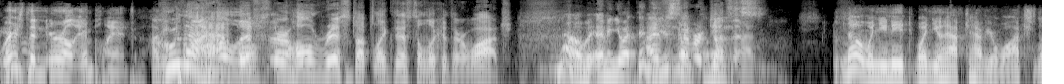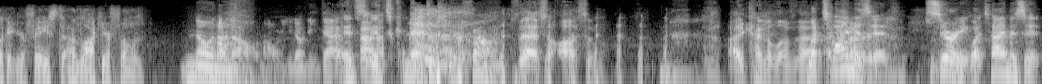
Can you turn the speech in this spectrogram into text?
Where's the neural implant? I mean, Who the hell Apple. lifts their whole wrist up like this to look at their watch? No, I mean you. What, you I've just, never like, done that. No, when you need when you have to have your watch look at your face to unlock your phone. No, no, Oh. no, no. You don't need that. It's it's connected to your phone. That's awesome. I kind of love that. What time is it, Siri? What time is it?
